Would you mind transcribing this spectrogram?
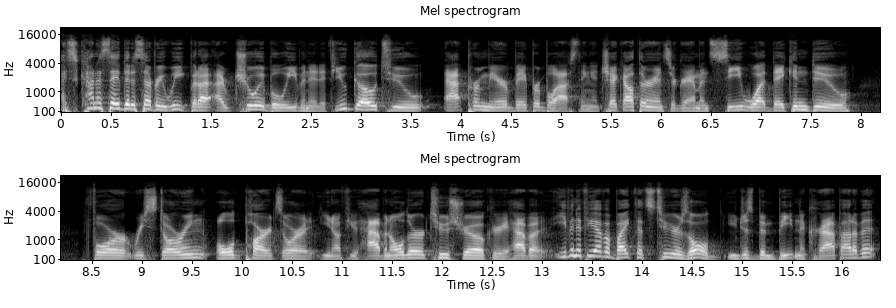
I kind of say this every week, but I, I, truly believe in it. If you go to at Premier Vapor Blasting and check out their Instagram and see what they can do for restoring old parts, or you know, if you have an older two stroke, or you have a even if you have a bike that's two years old, you've just been beating the crap out of it.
